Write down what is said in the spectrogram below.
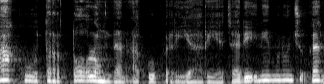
Aku tertolong dan aku beria-ria jadi ini menunjukkan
